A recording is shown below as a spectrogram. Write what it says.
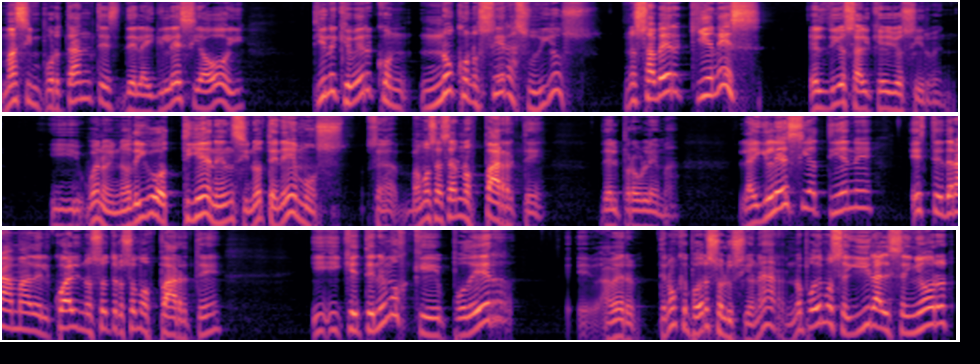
más importantes de la iglesia hoy tiene que ver con no conocer a su Dios, no saber quién es el Dios al que ellos sirven. Y bueno, y no digo tienen, sino tenemos. O sea, vamos a hacernos parte del problema. La iglesia tiene este drama del cual nosotros somos parte, y, que tenemos que poder, eh, a ver, tenemos que poder solucionar. No podemos seguir al Señor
